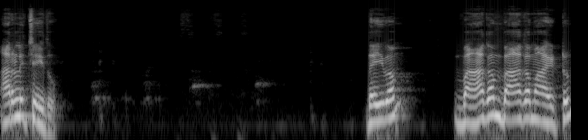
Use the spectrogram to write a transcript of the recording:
അരളി ചെയ്തു. ദൈവം ഭാഗം ഭാഗമായിട്ടും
